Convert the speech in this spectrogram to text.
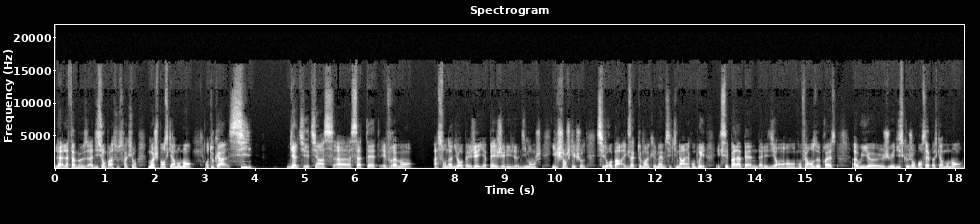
la, la fameuse addition par la soustraction. Moi, je pense qu'il y a un moment, en tout cas, si Galtier tient à, sa tête et vraiment à son avenir au PSG, il y a PSG Lille dimanche, il change quelque chose. S'il repart exactement avec les mêmes, c'est qu'il n'a rien compris et que c'est pas la peine d'aller dire en, en conférence de presse ah oui, euh, je lui ai dit ce que j'en pensais parce qu'à un moment,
